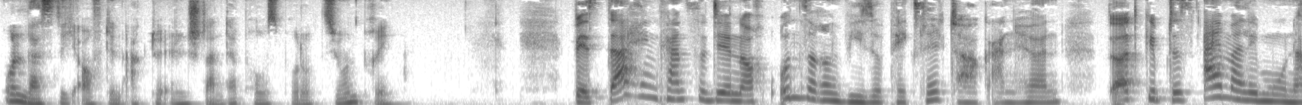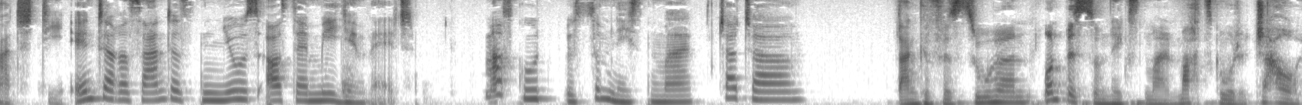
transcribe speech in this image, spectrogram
und lass dich auf den aktuellen Stand der Postproduktion bringen. Bis dahin kannst du dir noch unseren Visopixel Talk anhören. Dort gibt es einmal im Monat die interessantesten News aus der Medienwelt. Mach's gut, bis zum nächsten Mal. Ciao, ciao. Danke fürs Zuhören und bis zum nächsten Mal. Macht's gut. Ciao.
